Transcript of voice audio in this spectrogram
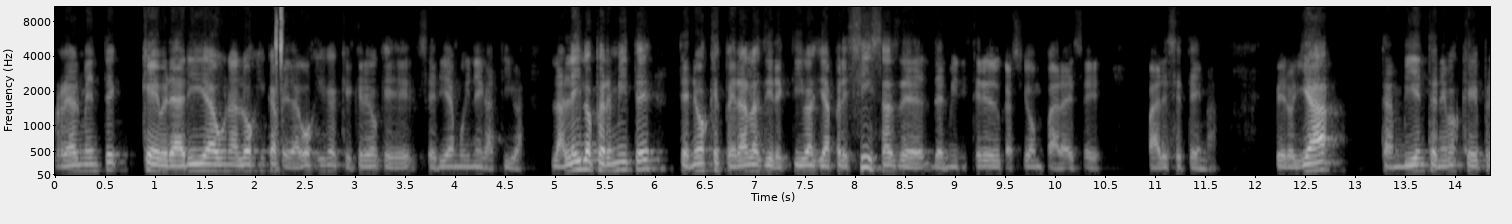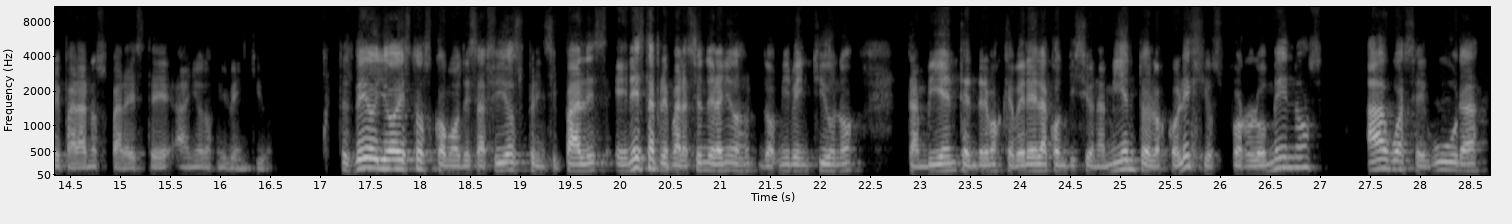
realmente quebraría una lógica pedagógica que creo que sería muy negativa. La ley lo permite, tenemos que esperar las directivas ya precisas del Ministerio de Educación para ese, para ese tema. Pero ya también tenemos que prepararnos para este año 2021. Entonces veo yo estos como desafíos principales. En esta preparación del año 2021 también tendremos que ver el acondicionamiento de los colegios, por lo menos agua segura,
